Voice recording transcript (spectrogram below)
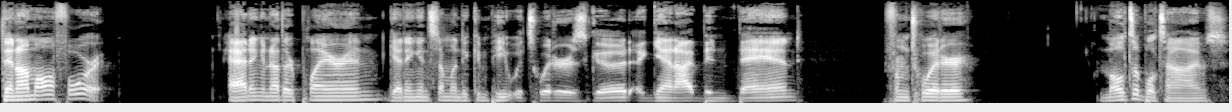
then I'm all for it. Adding another player in, getting in someone to compete with Twitter is good. Again, I've been banned from Twitter multiple times.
